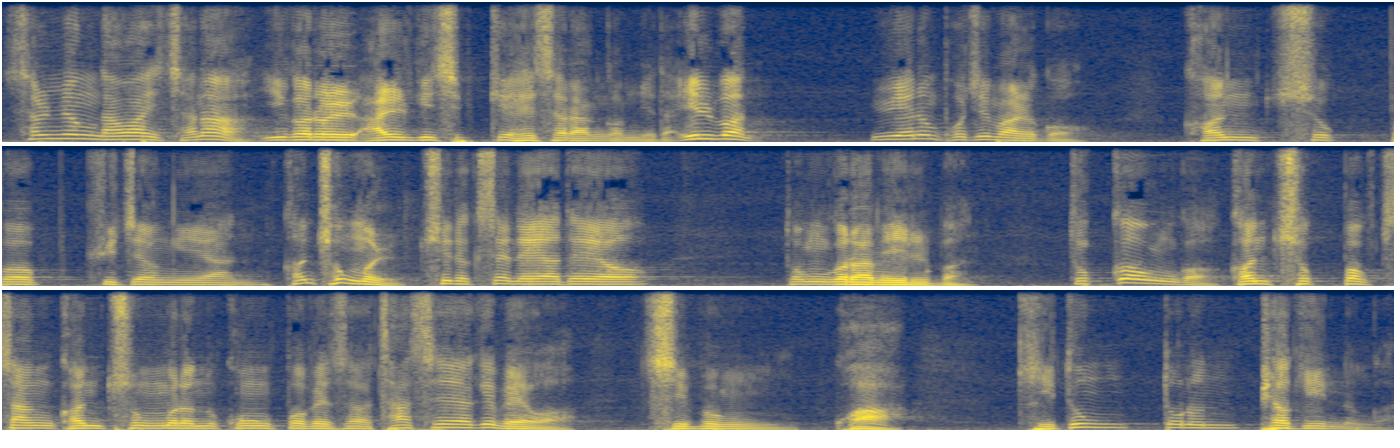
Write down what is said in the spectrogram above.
설명 나와 있잖아. 이거를 알기 쉽게 해설한 겁니다. 1번. 위에는 보지 말고 건축법 규정에 의한 건축물 취득세 내야 돼요. 동그라미 1번. 두꺼운 거 건축법상 건축물은 공법에서 자세하게 배워 지붕, 과, 기둥 또는 벽이 있는 것.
